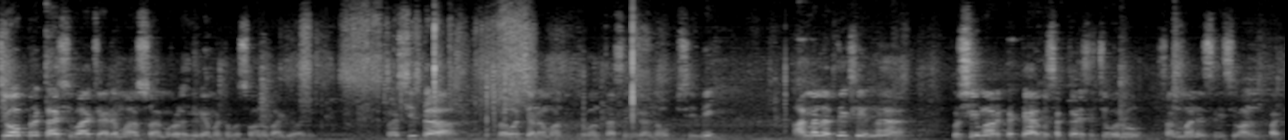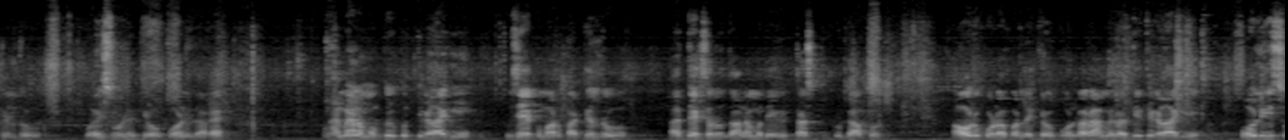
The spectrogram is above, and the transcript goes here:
ಶಿವಪ್ರಕಾಶ್ ಶಿವಾಚಾರ್ಯ ಮಹಾಸ್ವಾಮಿಗಳು ಹಿರೇಮಠ ಬಸವನ ಭಾಗ್ಯವಾಗಿ ಪ್ರಸಿದ್ಧ ಪ್ರವಚನ ಮಾಡುತ್ತಿರುವಂಥ ಶ್ರೀಗಳನ್ನ ಒಪ್ಪಿಸೀವಿ ಆಮೇಲೆ ಅಧ್ಯಕ್ಷೆಯನ್ನು ಕೃಷಿ ಮಾರುಕಟ್ಟೆ ಹಾಗೂ ಸಕ್ಕರೆ ಸಚಿವರು ಸನ್ಮಾನ್ಯ ಶ್ರೀ ಶಿವಾನಂದ ಪಾಟೀಲರು ವಹಿಸಿಕೊಳ್ಳಕ್ಕೆ ಒಪ್ಪಿಕೊಂಡಿದ್ದಾರೆ ಆಮೇಲೆ ಮುಖ್ಯ ಕುತ್ತಿಗಳಾಗಿ ವಿಜಯಕುಮಾರ್ ಪಾಟೀಲ್ರು ಅಧ್ಯಕ್ಷರು ದಾನಮ್ಮ ದೇವಿ ಟ್ರಸ್ಟ್ ಗುಡ್ಡಾಪುರ್. ಅವರು ಕೂಡ ಬರಲಿಕ್ಕೆ ಒಪ್ಪಿಕೊಂಡರು ಆಮೇಲೆ ಅತಿಥಿಗಳಾಗಿ ಪೊಲೀಸ್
